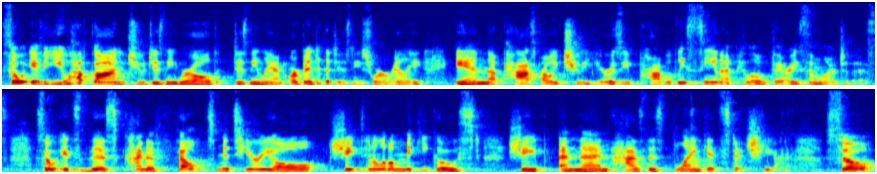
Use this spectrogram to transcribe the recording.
So if you have gone to Disney World, Disneyland, or been to the Disney store really in the past probably two years, you've probably seen a pillow very similar to this. So it's this kind of felt material shaped in a little Mickey ghost shape and then has this blanket stitch here. So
